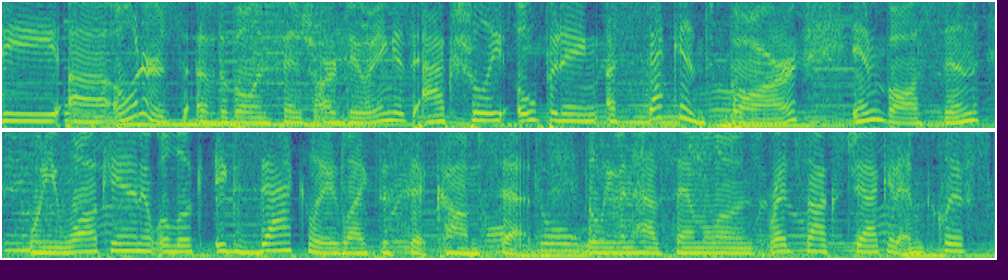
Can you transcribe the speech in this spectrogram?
the uh, owners of the Bull and Finch are doing is actually opening a second bar in Boston. When you walk in, it will look exactly like the sitcom set. They'll even have Sam Malone's Red Sox jacket and Cliff's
